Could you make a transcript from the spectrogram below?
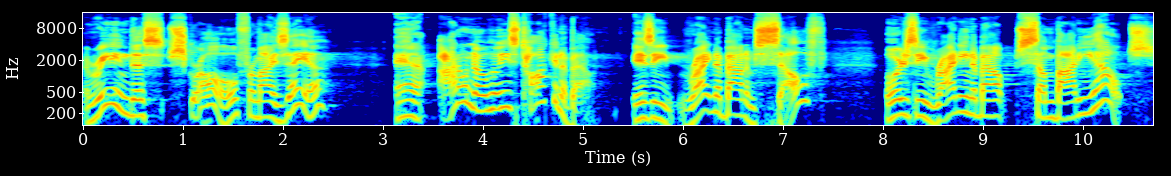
I'm reading this scroll from Isaiah, and I don't know who he's talking about. Is he writing about himself or is he writing about somebody else?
